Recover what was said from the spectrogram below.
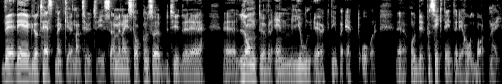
det, det, är groteskt mycket naturligtvis. Jag menar i Stockholm så betyder det eh, långt över en miljon ökning på ett år. Eh, och det, på sikt är inte det hållbart, nej.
